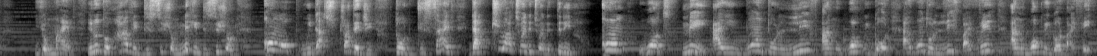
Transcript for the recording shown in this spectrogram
your mind. You need to have a decision, make a decision, come up with that strategy to decide that throughout 2023 come what may i want to live and walk with god. I want to live by faith and walk with god by faith.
